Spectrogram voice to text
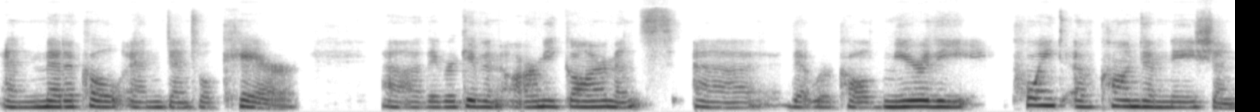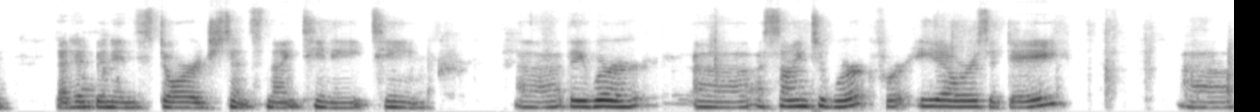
and medical and dental care. Uh, they were given army garments uh, that were called near the point of condemnation that had been in storage since 1918. Uh, they were uh, assigned to work for eight hours a day, uh,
